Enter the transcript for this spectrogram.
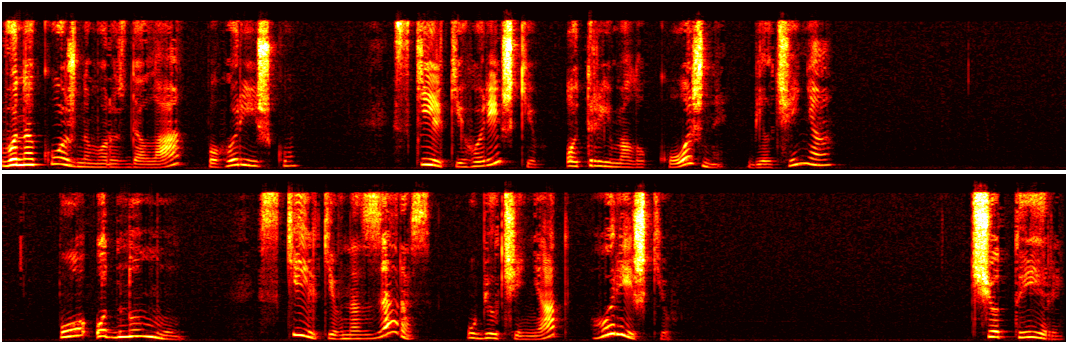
Вона кожному роздала по горішку. Скільки горішків отримало кожне білченя? По одному. Скільки в нас зараз у білченят горішків? Чотири.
